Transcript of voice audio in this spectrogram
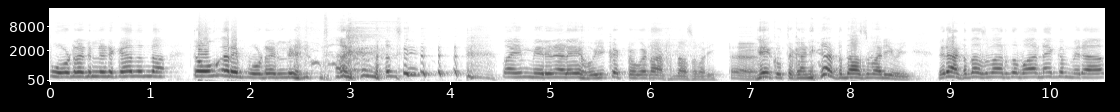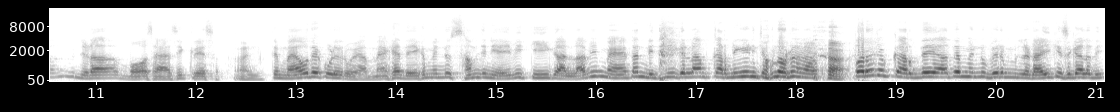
ਪੋਰਟ ਐਡਲੇਟ ਕਹਿ ਦਿੰਦਾ ਤਾਂ ਉਹ ਘਰੇ ਪੋਰਟ ਐਡਲੇਟ ਨੂੰ ਥਾਂ ਹੁੰਦਾ ਸੀ। ਭਾਈ ਮੇਰੇ ਨਾਲ ਇਹ ਹੋਈ ਘੱਟੋ ਘੱਟ 8-10 ਵਾਰੀ। ਇਹ ਕੁੱਤਕਾਣੀ 8-10 ਵਾਰੀ ਹੋਈ। ਫਿਰ 8-10 ਵਾਰ ਤੋਂ ਬਾਅਦ ਨਾ ਇੱਕ ਮੇਰਾ ਜਿਹੜਾ ਬੌਸ ਆਇਆ ਸੀ ਕ੍ਰਿਸ ਹਾਂਜੀ। ਤੇ ਮੈਂ ਉਹਦੇ ਕੋਲੇ ਰੋਇਆ। ਮੈਂ ਕਿਹਾ ਦੇਖ ਮੈਨੂੰ ਸਮਝ ਨਹੀਂ ਆਈ ਵੀ ਕੀ ਗੱਲ ਆ ਵੀ ਮੈਂ ਤਾਂ ਨਿੱਜੀ ਗੱਲਾਂ ਕਰਨੀਆਂ ਹੀ ਨਹੀਂ ਚਾਹੁੰਦਾ ਉਹਨਾਂ ਨਾਲ। ਪਰ ਉਹ ਜੋ ਕਰਦੇ ਆ ਤੇ ਮੈਨੂੰ ਫਿਰ ਲੜਾਈ ਕਿਸ ਗੱਲ ਦੀ?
